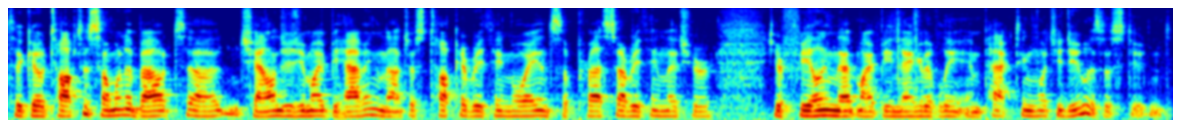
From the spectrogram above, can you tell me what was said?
to go talk to someone about uh, challenges you might be having, not just tuck everything away and suppress everything that you're you're feeling that might be negatively impacting what you do as a student.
